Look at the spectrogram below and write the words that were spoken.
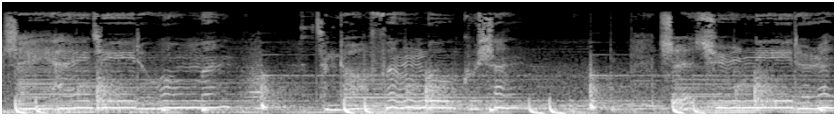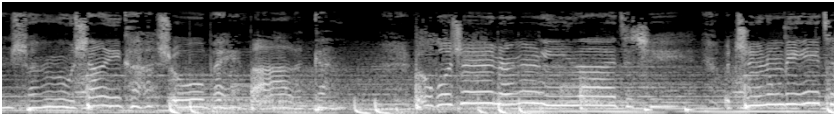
谁还记得我们曾多奋不顾身？失去你的人生，我像一棵树被拔了根。如果只能依赖自己，我只能逼自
